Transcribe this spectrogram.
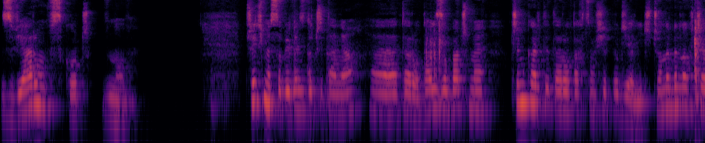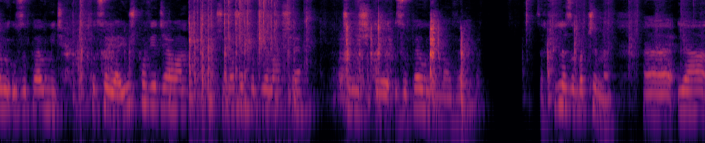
Z wiarą wskocz w nowe. Przejdźmy sobie więc do czytania e, tarota i zobaczmy, czym karty tarota chcą się podzielić. Czy one będą chciały uzupełnić to, co ja już powiedziałam, czy może podzielą się czymś e, zupełnie nowym. Za chwilę zobaczymy. E, Ja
